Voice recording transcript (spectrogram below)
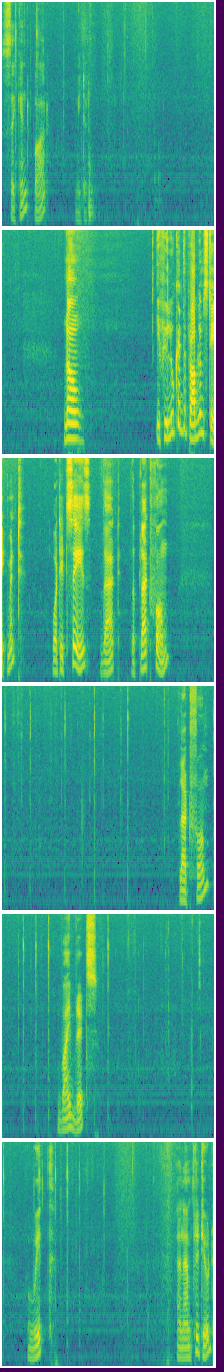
second per meter. Now, if you look at the problem statement, what it says that the platform platform vibrates with an amplitude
